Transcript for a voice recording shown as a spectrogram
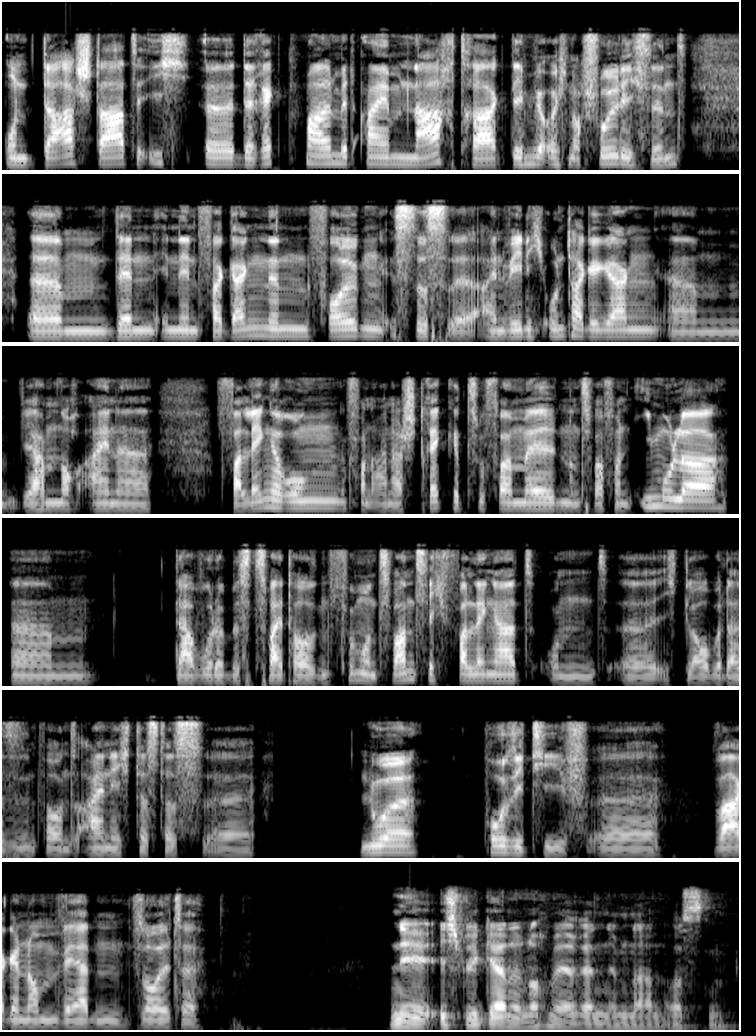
Und da starte ich äh, direkt mal mit einem Nachtrag, den wir euch noch schuldig sind. Ähm, denn in den vergangenen Folgen ist es äh, ein wenig untergegangen. Ähm, wir haben noch eine Verlängerung von einer Strecke zu vermelden, und zwar von Imola. Ähm, da wurde bis 2025 verlängert und äh, ich glaube, da sind wir uns einig, dass das äh, nur positiv äh, wahrgenommen werden sollte. Nee, ich will gerne noch mehr Rennen im Nahen Osten.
